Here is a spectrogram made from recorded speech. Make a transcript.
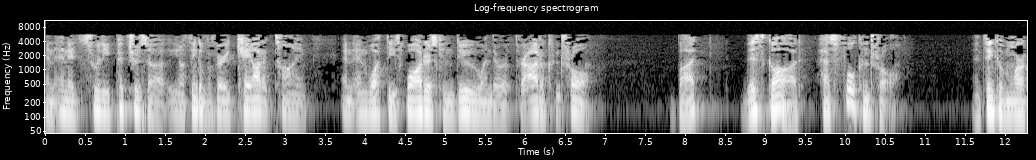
And, and it's really pictures, a, you know, think of a very chaotic time and, and what these waters can do when they're, they're out of control. But this God has full control. And think of Mark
